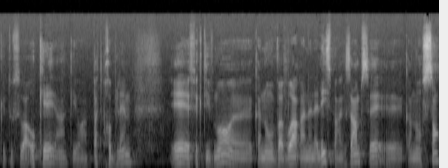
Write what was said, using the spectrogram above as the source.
que tout soit OK, hein, qu'il n'y aura pas de problème. Et effectivement, euh, quand on va voir un analyse, par exemple, c'est euh, quand on sent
